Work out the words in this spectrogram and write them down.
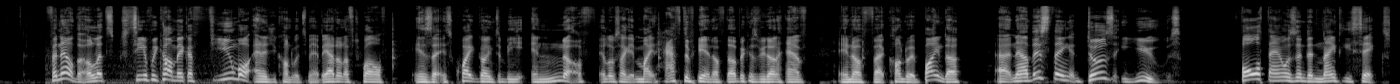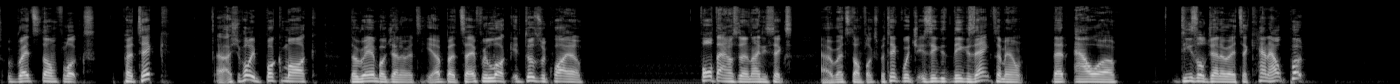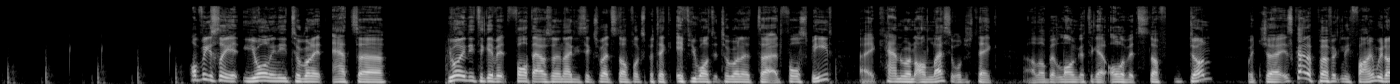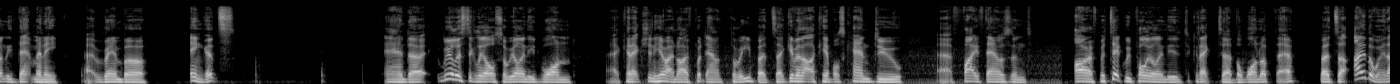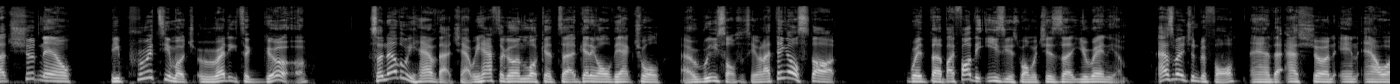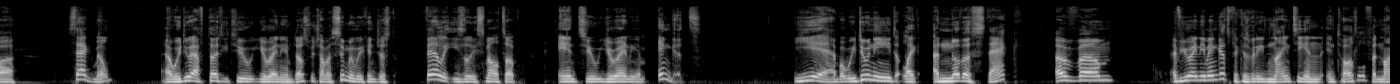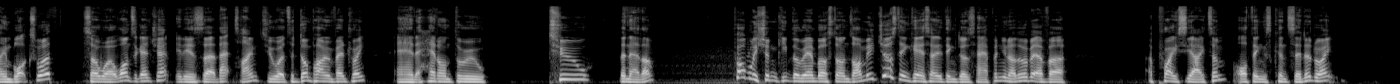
For now, though, let's see if we can't make a few more energy conduits, maybe. I don't know if 12 is, uh, is quite going to be enough. It looks like it might have to be enough, though, because we don't have enough uh, conduit binder. Uh, now, this thing does use 4,096 redstone flux per tick. Uh, I should probably bookmark the rainbow generator here, but uh, if we look, it does require 4,096 uh, redstone flux per tick, which is the exact amount that our diesel generator can output. Obviously, you only need to run it at, uh, you only need to give it 4,096 redstone flux per tick if you want it to run it uh, at full speed. Uh, it can run on less. It will just take a little bit longer to get all of its stuff done, which uh, is kind of perfectly fine. We don't need that many uh, rainbow ingots. And uh, realistically, also, we only need one connection here. I know I've put down three, but given that our cables can do 5,000 RF per tick, we probably only needed to connect the one up there. But either way, that should now be pretty much ready to go. So now that we have that chat, we have to go and look at uh, getting all the actual uh, resources here. And I think I'll start with uh, by far the easiest one, which is uh, uranium. As mentioned before, and as shown in our sag mill, uh, we do have 32 uranium dust, which I'm assuming we can just fairly easily smelt up into uranium ingots. Yeah, but we do need like another stack of um of uranium ingots because we need 90 in, in total for nine blocks worth. So uh, once again, chat, it is that time to to dump our inventory and head on through to the nether. Probably shouldn't keep the rainbow stones on me, just in case anything does happen. You know, they're a bit of a, a pricey item, all things considered, right?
